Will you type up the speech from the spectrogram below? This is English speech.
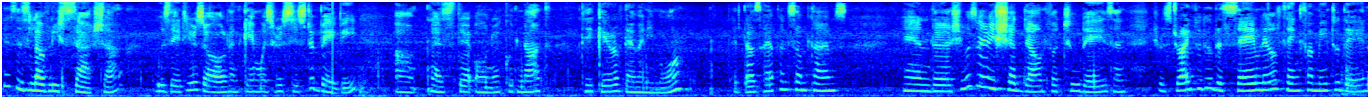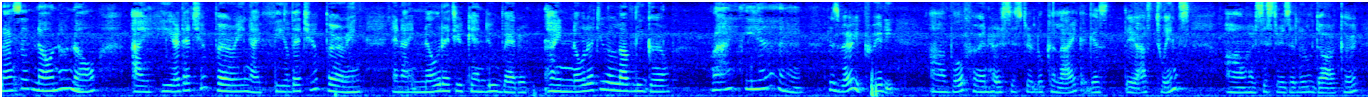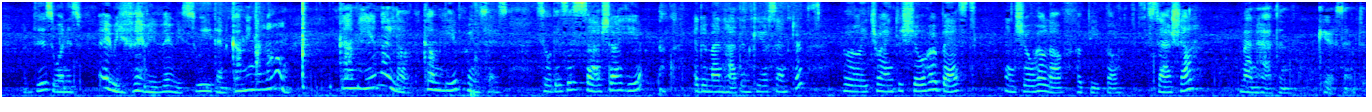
This is lovely Sasha, who's eight years old and came with her sister baby um, as their owner could not take care of them anymore. It does happen sometimes. And uh, she was very shut down for two days and she was trying to do the same little thing for me today. And I said, no, no, no. I hear that you're purring. I feel that you're purring and I know that you can do better. I know that you're a lovely girl, right? Yeah, she's very pretty. Uh, both her and her sister look alike. I guess they are twins. Uh, her sister is a little darker, but this one is very, very, very sweet and coming along. Come here, my love. Come here, princess. So this is Sasha here at the Manhattan Care Center, really trying to show her best and show her love for people. Sasha, Manhattan Care Center.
